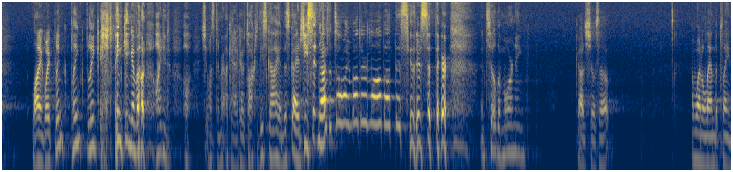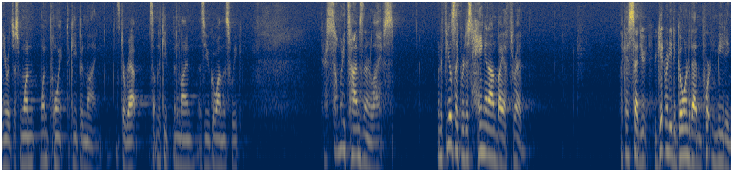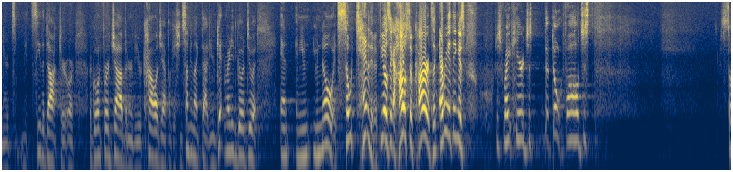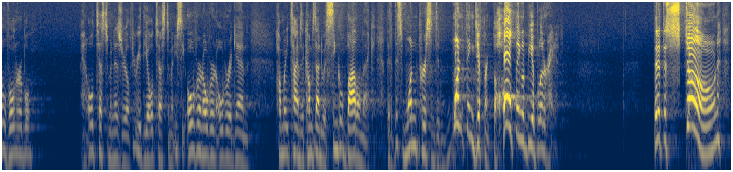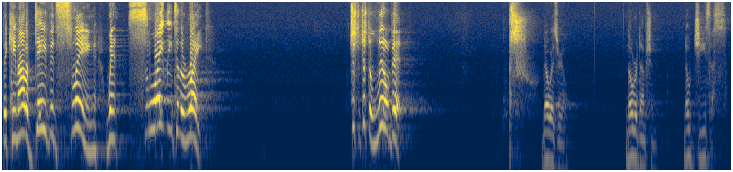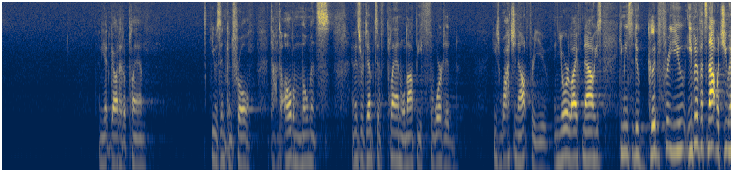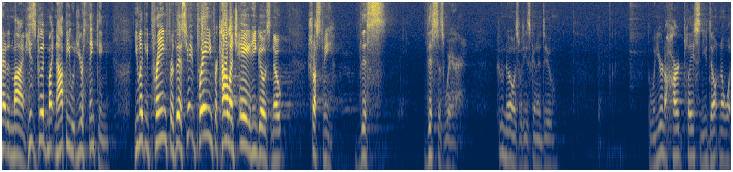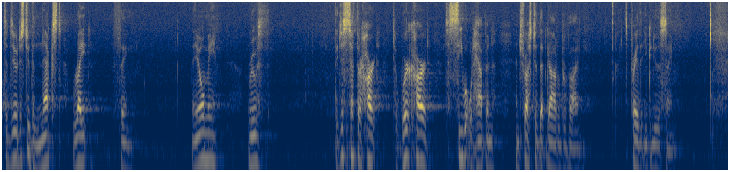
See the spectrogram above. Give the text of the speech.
lying awake, blink, blink, blink, thinking about, oh, I need, oh, she wants to marry. Okay, I got to talk to this guy and this guy. And she's sitting there. I have to tell my mother-in-law about this. They sit there until the morning. God shows up. I want to land the plane here with just one, one point to keep in mind. Just to wrap, something to keep in mind as you go on this week. There's so many times in our lives when it feels like we're just hanging on by a thread. Like I said, you're, you're getting ready to go into that important meeting or see the doctor or, or going for a job interview or college application, something like that. You're getting ready to go do it. And, and you, you know it's so tentative. It feels like a house of cards. Like everything is just right here. Just don't fall. Just so vulnerable. Man, Old Testament Israel, if you read the Old Testament, you see over and over and over again how many times it comes down to a single bottleneck that if this one person did one thing different, the whole thing would be obliterated that if the stone that came out of David's sling went slightly to the right, just, just a little bit, no Israel, no redemption, no Jesus. And yet God had a plan. He was in control down to all the moments, and his redemptive plan will not be thwarted. He's watching out for you. In your life now, he's, he means to do good for you, even if it's not what you had in mind. His good might not be what you're thinking. You might be praying for this. You might be praying for college A, and he goes, Nope, trust me, this, this is where. Who knows what he's going to do? But when you're in a hard place and you don't know what to do, just do the next right thing. Naomi, Ruth, they just set their heart to work hard to see what would happen and trusted that God would provide. Let's pray that you can do the same.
